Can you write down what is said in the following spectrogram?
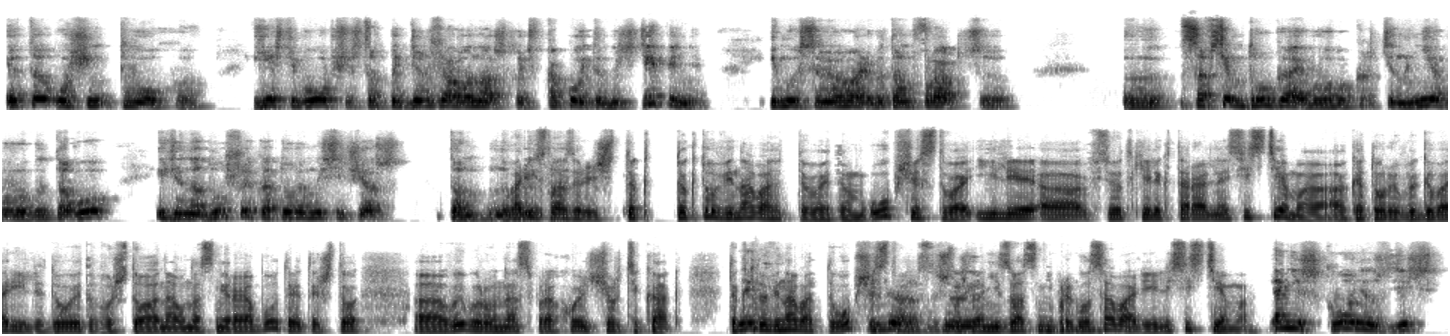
это очень плохо. Если бы общество поддержало нас хоть в какой-то бы степени, и мы сформировали бы там фракцию, э, совсем другая была бы картина. Не было бы того единодушия, которое мы сейчас там наблюдаем. Борис Лазаревич, так, так кто виноват в этом? Общество или э, все-таки электоральная система, о которой вы говорили до этого, что она у нас не работает и что э, выборы у нас проходят черти как? Так Знаете, кто виноват-то? Общество, да, что вы... они из вас не проголосовали или система? Я не склонен здесь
